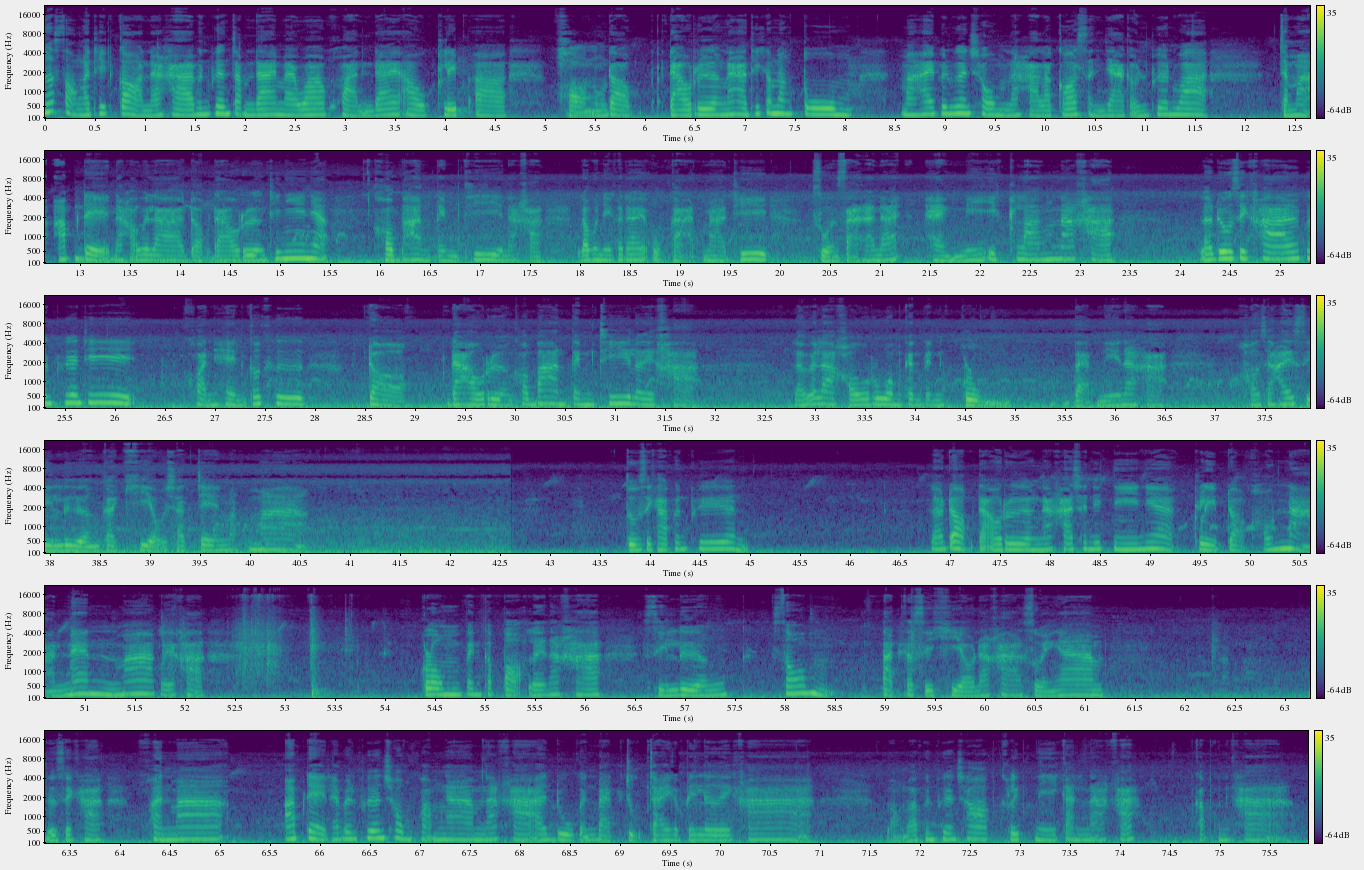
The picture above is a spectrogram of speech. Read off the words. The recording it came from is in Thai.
เมื่อสองอาทิตย์ก่อนนะคะ เพื่อนๆจำได้ไหมว่าขวัญได้เอาคลิปอของดอกดาวเรืองนะคะ ที่กำลังตูมมาให้เพื่อนๆชมนะคะ แล้วก็สัญญากับเพื่อนๆว่าจะมาอัปเดตนะคะ เวลาดอกดาวเรืองที่นี่เนี่ยเขาบานเต็มที่นะคะ แล้ววันนี้ก็ได้โอกาสมาที่สวนสาธารณะแห่งนี้อีกครั้งนะคะ แล้วดูสิคะเพื่อนๆที่ขวัญเห็นก็คือดอก ดาวเรืองเขาบานเต็มที่เลยค่ะ แล้วเวลาเขารวมกันเป็นกลุ่มแบบนี้นะคะ เขาจะให้สีเหลืองกับเขียวชัดเจนมากๆ ดูสิคะเพื่อนๆ แล้วดอกดาวเรืองนะคะ ชนิดนี้เนี่ยกลีบดอกเขาหนาแน่นมากเลยค่ะ กลมเป็นกระเป๋อเลยนะคะ สีเหลืองส้ม ตัดกับสีเขียวนะคะ สวยงาม ดูสิคะขวัญมาอัปเดตให้เพื่อนๆชมความงามนะคะ ดูกันแบบจุใจกันไปเลยค่ะ หวังว่าเพื่อนๆชอบคลิปนี้กันนะคะ ขอบคุณค่ะ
